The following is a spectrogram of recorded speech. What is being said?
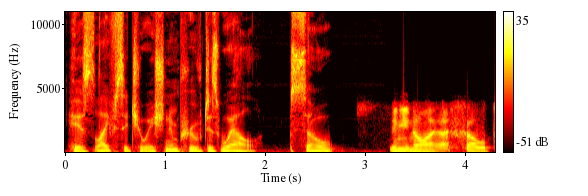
His life situation improved as well. So, and you know, I, I felt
